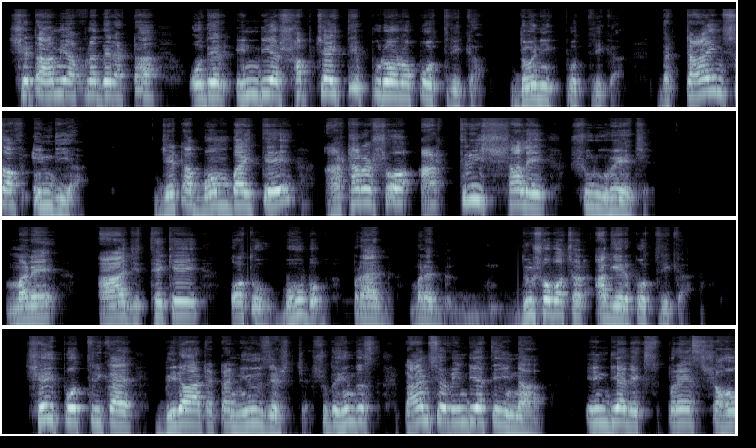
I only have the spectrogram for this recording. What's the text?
সেটা আমি আপনাদের একটা ওদের ইন্ডিয়ার সবচাইতে পুরনো পত্রিকা, দৈনিক পত্রিকা, দ্য টাইমস অফ ইন্ডিয়া, যেটা বোম্বাইতে আঠারোশো আটত্রিশ সালে শুরু হয়েছে। মানে আজ থেকে কত, বহু প্রায় মানে দুশো বছর আগের পত্রিকা। সেই পত্রিকায় বিরাট একটা নিউজ এসছে। শুধু হিন্দুস্তান টাইমস অফ ইন্ডিয়াতেই না ইন্ডিয়ান এক্সপ্রেস সহ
